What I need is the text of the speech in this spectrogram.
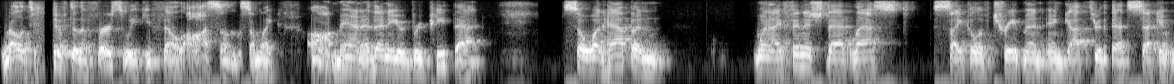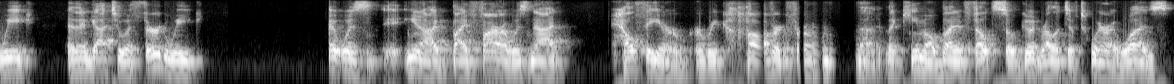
relative to the first week, you felt awesome. So I'm like, oh man. And then you would repeat that. So what happened when I finished that last cycle of treatment and got through that second week and then got to a third week, it was, you know, I, by far I was not healthy or, or recovered from the, the chemo, but it felt so good relative to where I was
